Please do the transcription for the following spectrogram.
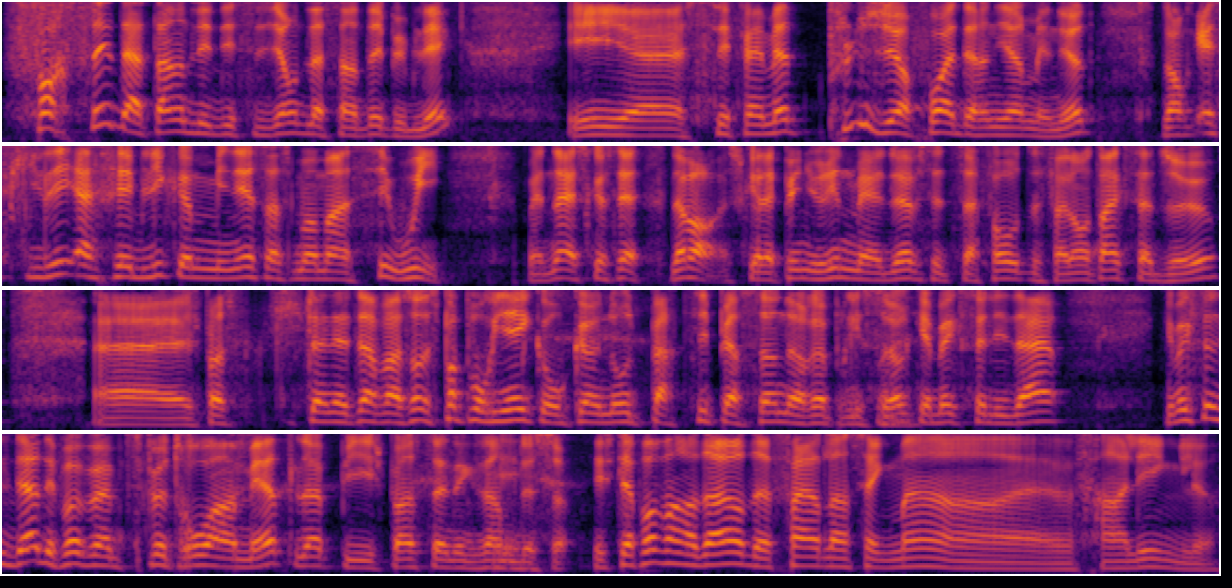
forcé d'attendre les décisions de la santé publique et euh, s'est fait mettre plusieurs fois à la dernière minute. Donc, est-ce qu'il est affaibli comme ministre à ce moment-ci? Oui. Maintenant, est-ce que c'est. D'abord, est-ce que la pénurie de main-d'œuvre, c'est de sa faute? Ça fait longtemps que ça dure. Euh, je pense que c'est une intervention. C'est pas pour rien qu'aucun autre parti, personne n'a repris ça. Québec solidaire. Québec solidaire, des fois, veut un petit peu trop en mettre, là, puis je pense que c'est un exemple de ça. Et c'était pas vendeur de faire de l'enseignement en, euh, en ligne, là.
